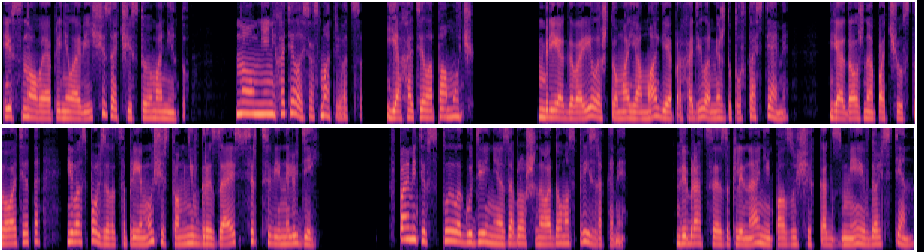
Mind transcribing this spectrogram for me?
И снова я приняла вещи за чистую монету. Но мне не хотелось осматриваться. Я хотела помочь. Брия говорила, что моя магия проходила между плоскостями. Я должна почувствовать это и воспользоваться преимуществом, не вгрызаясь в сердцевины людей. В памяти всплыло гудение заброшенного дома с призраками вибрация заклинаний, ползущих как змеи вдоль стен.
